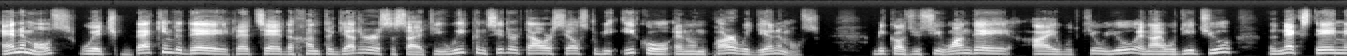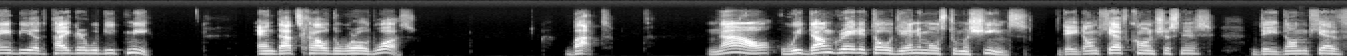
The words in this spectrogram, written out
animals, which back in the day, let's say the hunter-gatherer society, we considered ourselves to be equal and on par with the animals. Because you see, one day I would kill you and I would eat you. The next day, maybe a tiger would eat me. And that's how the world was. But now we downgraded all the animals to machines. They don't have consciousness they don't have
